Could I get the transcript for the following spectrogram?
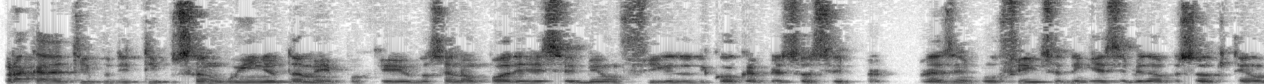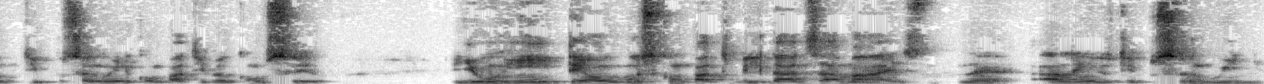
para cada tipo de tipo sanguíneo também, porque você não pode receber um fígado de qualquer pessoa. Você, por exemplo, o fígado você tem que receber de uma pessoa que tem um tipo sanguíneo compatível com o seu. E o rim tem algumas compatibilidades a mais, né? Além do tipo sanguíneo,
